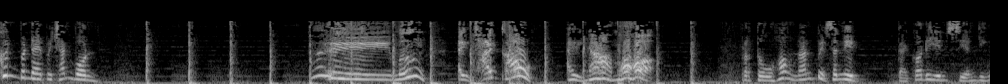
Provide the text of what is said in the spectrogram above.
ขึ้นบันไดไปชั้นบน เฮ้ย มึง ไอ้ชายเขา ไอ้หน้าหม้อประตูห้องนั้นปิดสนิท แต่ก็ได้ยินเสียงหญิง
